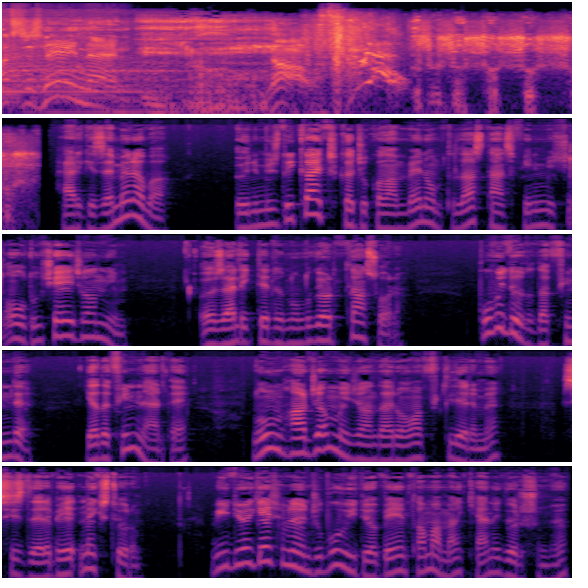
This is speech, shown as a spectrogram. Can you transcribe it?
What's his name then? No. Herkese merhaba. Önümüzdeki ay çıkacak olan Venom The Last Dance filmi için oldukça heyecanlıyım. Özellikle de Null'u gördükten sonra. Bu videoda da filmde ya da filmlerde Null'un harcanmayacağına dair olan fikirlerimi sizlere belirtmek istiyorum. Videoya geçmeden önce bu video benim tamamen kendi görüşümü,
